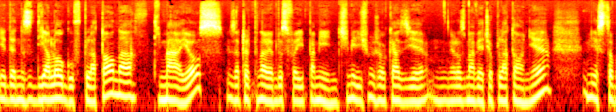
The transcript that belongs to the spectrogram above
jeden z dialogów Platona, Timaios, zaczerpnąłem do swojej pamięci. Mieliśmy już okazję mm, rozmawiać o Platonie. Jest to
